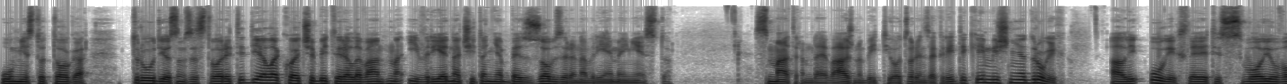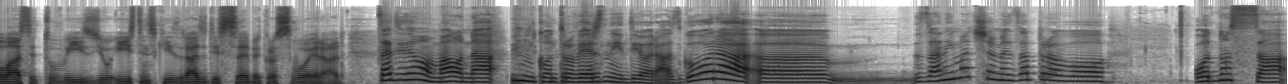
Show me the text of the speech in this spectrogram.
Umjesto toga, trudio sam se stvoriti dijela koja će biti relevantna i vrijedna čitanja bez obzira na vrijeme i mjesto. Smatram da je važno biti otvoren za kritike i mišljenja drugih, ali uvijek slijediti svoju vlastitu viziju i istinski izraziti sebe kroz svoj rad. Sad idemo malo na kontroverzni dio razgovora. Zanimat će me zapravo odnos sa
